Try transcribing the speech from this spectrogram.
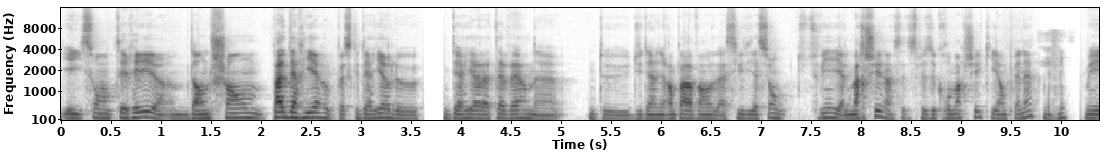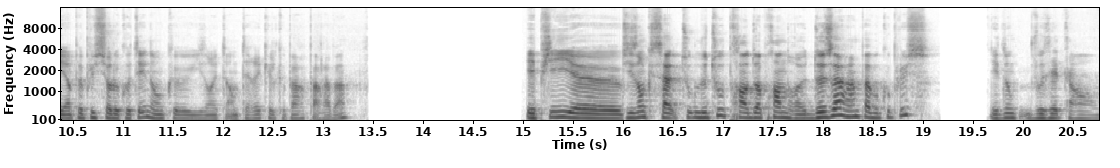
Et ils sont enterrés dans le champ, pas derrière, parce que derrière, la taverne de- du dernier rempart avant la civilisation, tu te souviens, il y a le marché, là, cette espèce de gros marché qui est en plein air, Mhm. mais un peu plus sur le côté, donc euh, ils ont été enterrés quelque part par là-bas. Et puis, euh, disons que ça, tout- le tout prend- doit prendre deux heures, hein, pas beaucoup plus. Et donc, vous êtes en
